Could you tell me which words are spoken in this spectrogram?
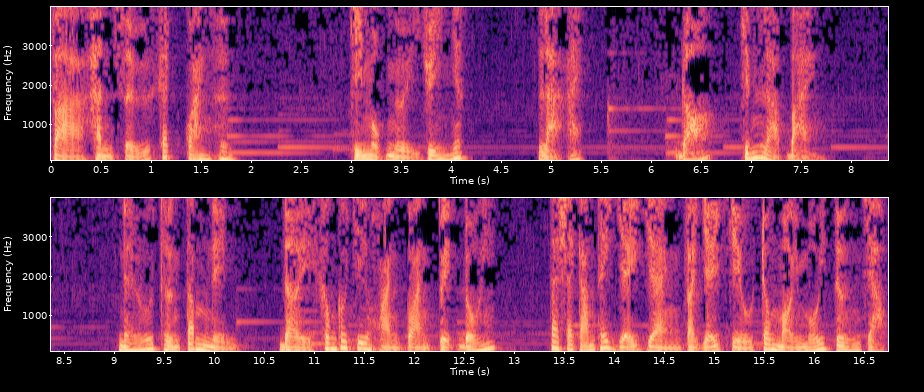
và hành xử khách quan hơn? Chỉ một người duy nhất là ai? Đó chính là bạn. Nếu thường tâm niệm, đời không có chi hoàn toàn tuyệt đối, ta sẽ cảm thấy dễ dàng và dễ chịu trong mọi mối tương giao.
